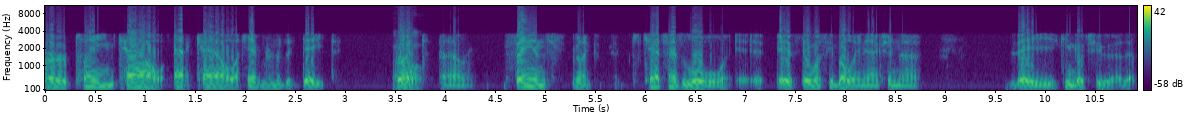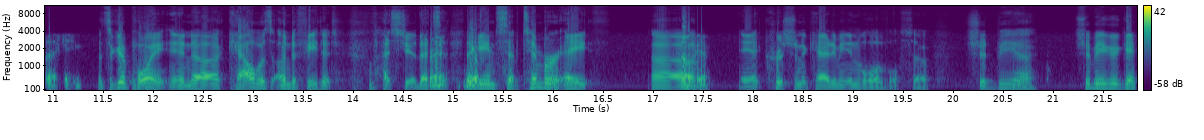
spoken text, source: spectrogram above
are playing Cal at Cal. I can't remember the date, but uh, fans like Cats fans in Louisville, if they want to see Boley in action, uh, they can go to uh, that, that game. That's a good point. And uh, Cal was undefeated last year. That's Right. that Yep. game September eighth um, Okay. at Christian Academy in Louisville. So should be a should be a good game.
